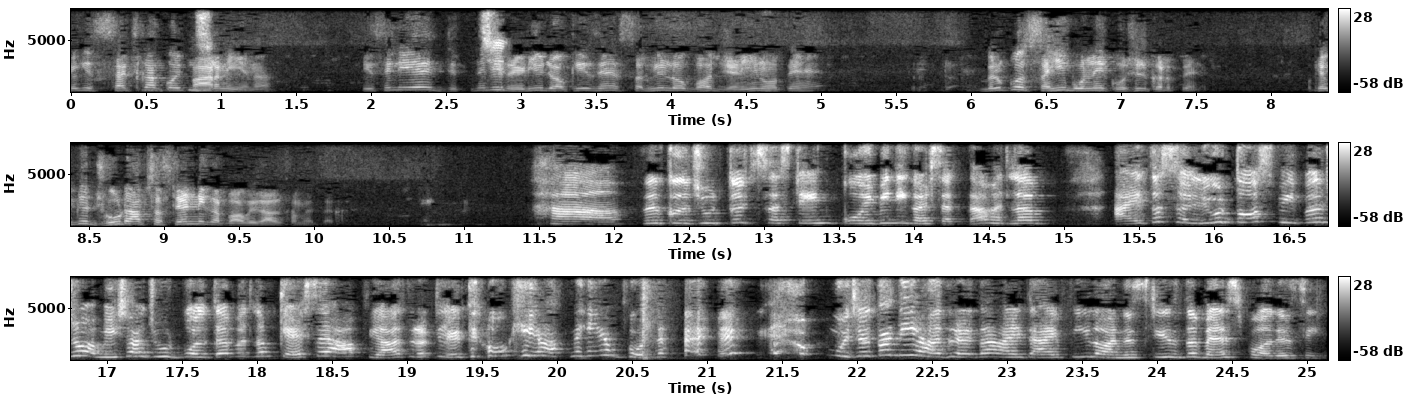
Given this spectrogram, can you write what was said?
क्योंकि सच का कोई पार नहीं है ना। इसलिए जितने भी रेडियो जॉकीज हैं सभी लोग बहुत जेन्यून होते हैं। बिल्कुल सही बोलने की कोशिश करते हैं। क्योंकि झूठ आप सस्टेन नहीं कर पाओगे ज़्यादा समय तक। हाँ बिल्कुल झूठ तो सस्टेन कोई भी नहीं कर सकता। मतलब आई तो सल्यूट दोस पीपल जो हमेशा झूठ बोलते हैं। मतलब कैसे आप याद रख लेते हो कि आपने ये बोला है? मुझे तो नहीं याद रहता। I I feel honesty is the best policy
